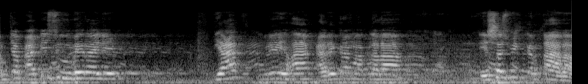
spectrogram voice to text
आमच्या पाठीशी उभे राहिले. याचमुळे हा कार्यक्रम आपल्याला यशस्वी करता आला.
